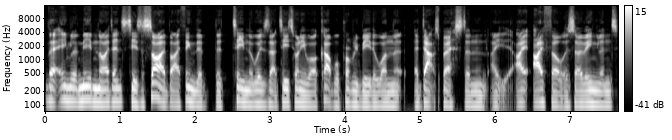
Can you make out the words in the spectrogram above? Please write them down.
That England need an identity as a side, but I think the the team that wins that T20 World Cup will probably be the one that adapts best. And I, I, I felt as though England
